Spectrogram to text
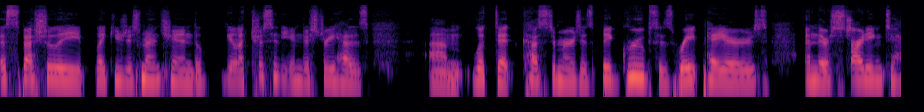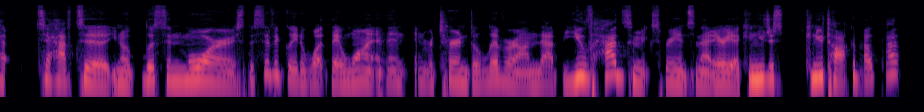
especially like you just mentioned the electricity industry has um, looked at customers as big groups as ratepayers and they're starting to ha- to have to you know listen more specifically to what they want and then in return deliver on that you've had some experience in that area can you just can you talk about that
